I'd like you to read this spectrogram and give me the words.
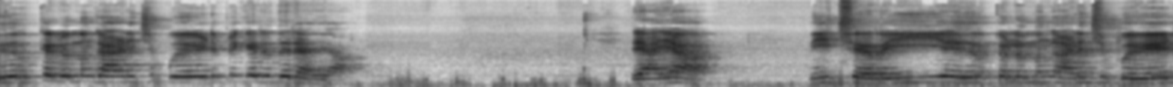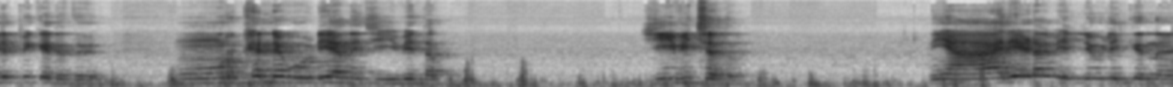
ഈർക്കലൊന്നും കാണിച്ച് പേടിപ്പിക്കരുത് രായ. രായ നീ ചെറിയ ഈർക്കലൊന്നും കാണിച്ച് പേടിപ്പിക്കരുത്. മൂർഖന്റെ കൂടിയാണ് ജീവിതം. ജീവിച്ചതും. നീ ആരെയുടെ വെല്ലുവിളിക്കുന്നു?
